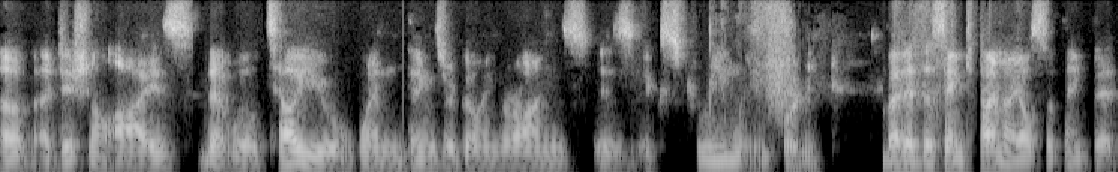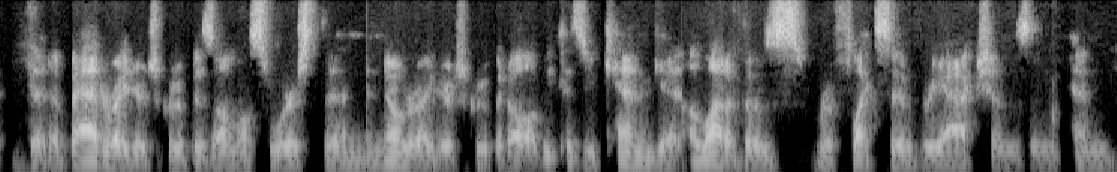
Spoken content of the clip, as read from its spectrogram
of additional eyes that will tell you when things are going wrong is, is extremely important. But at the same time, I also think that, that a bad writers group is almost worse than no writers group at all because you can get a lot of those reflexive reactions and, and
